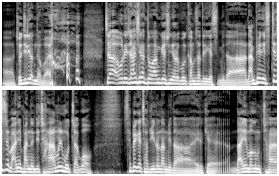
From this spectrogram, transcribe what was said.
아, 저질이었나 봐요. 자, 우리 이제 한 시간 동안 함께 해주신 여러분 감사드리겠습니다. 아, 남편이 스트레스를 많이 받는지 잠을 못 자고, 새벽에 자주 일어납니다. 이렇게 나이 먹음 잘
